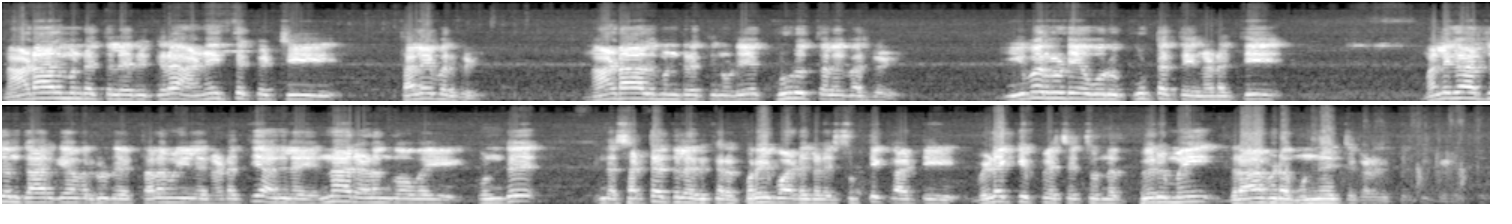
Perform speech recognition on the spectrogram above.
நாடாளுமன்றத்தில் இருக்கிற அனைத்து கட்சி தலைவர்கள் நாடாளுமன்றத்தினுடைய குழு தலைவர்கள் இவர்களுடைய ஒரு கூட்டத்தை நடத்தி மல்லிகார்ஜுன் கார்கே அவர்களுடைய தலைமையில நடத்தி அதில் என்ஆர் இளங்கோவை கொண்டு இந்த சட்டத்தில் இருக்கிற குறைபாடுகளை சுட்டிக்காட்டி விளக்கி பேச சொன்ன பெருமை திராவிட முன்னேற்ற கழகத்திற்கு கிடைத்தது.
